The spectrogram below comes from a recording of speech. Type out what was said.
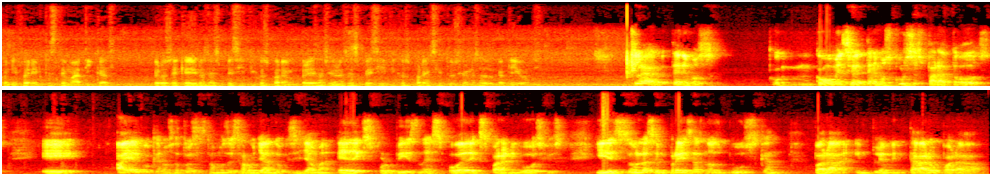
con diferentes temáticas, pero sé que hay unos específicos para empresas y unos específicos para instituciones educativas. Claro, tenemos, como mencioné, tenemos cursos para todos. Eh, hay algo que nosotros estamos desarrollando que se llama edX for Business o edX para negocios. Y son las empresas nos buscan para implementar o para,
